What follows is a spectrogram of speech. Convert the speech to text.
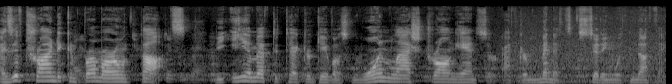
As if trying to confirm our own thoughts, the EMF detector gave us one last strong answer after minutes of sitting with nothing.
